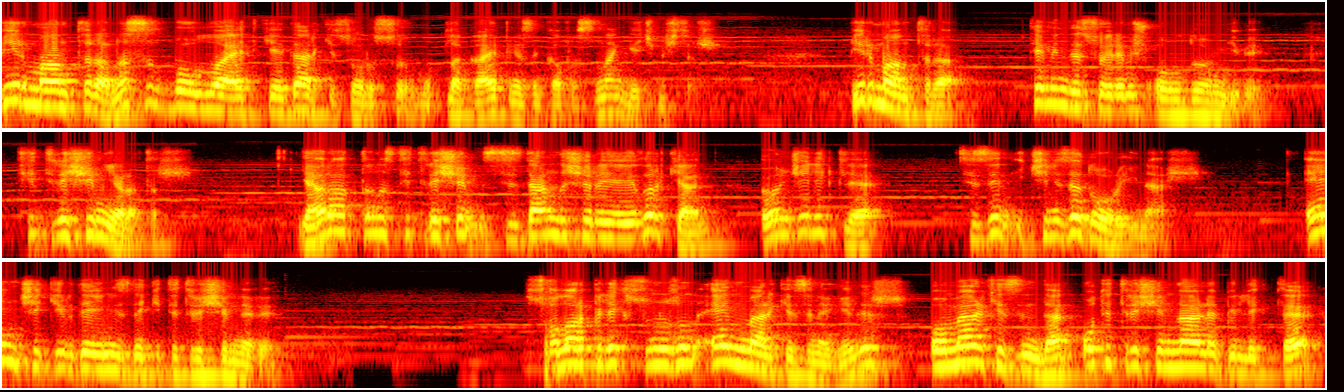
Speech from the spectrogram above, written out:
Bir mantıra nasıl bolluğa etki eder ki sorusu mutlaka hepinizin kafasından geçmiştir. Bir mantıra temin de söylemiş olduğum gibi titreşim yaratır. Yarattığınız titreşim sizden dışarı yayılırken öncelikle sizin içinize doğru iner. En çekirdeğinizdeki titreşimleri solar plexusunuzun en merkezine gelir. O merkezinden o titreşimlerle birlikte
